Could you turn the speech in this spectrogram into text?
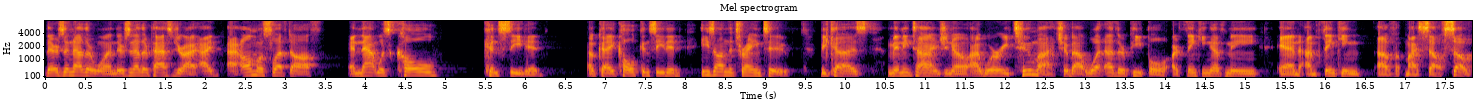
There's another one. There's another passenger I, I, I almost left off, and that was Cole conceited. Okay, Cole conceited He's on the train too because many times, you know, I worry too much about what other people are thinking of me and I'm thinking of myself. So,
